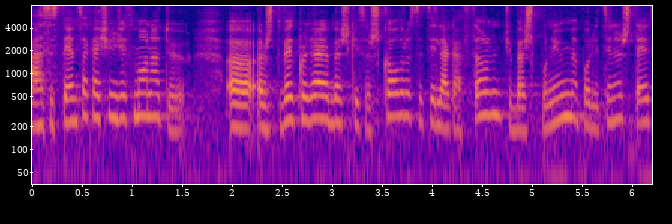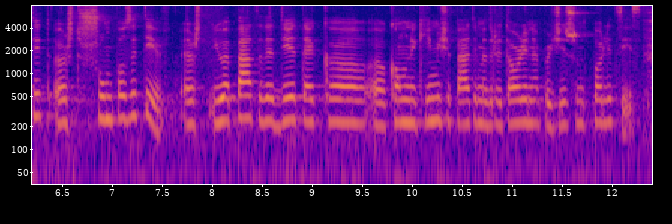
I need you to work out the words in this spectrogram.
Asistenca ka qenë gjithmonë aty. Është vetë kryetarja e Bashkisë së Shkodrës e cila ka thënë që bashkëpunimi me Policinë e Shtetit është shumë pozitiv. Është ju e patë dhe dje tek komunikimi që pati me drejtorin e përgjithshëm të policisë.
